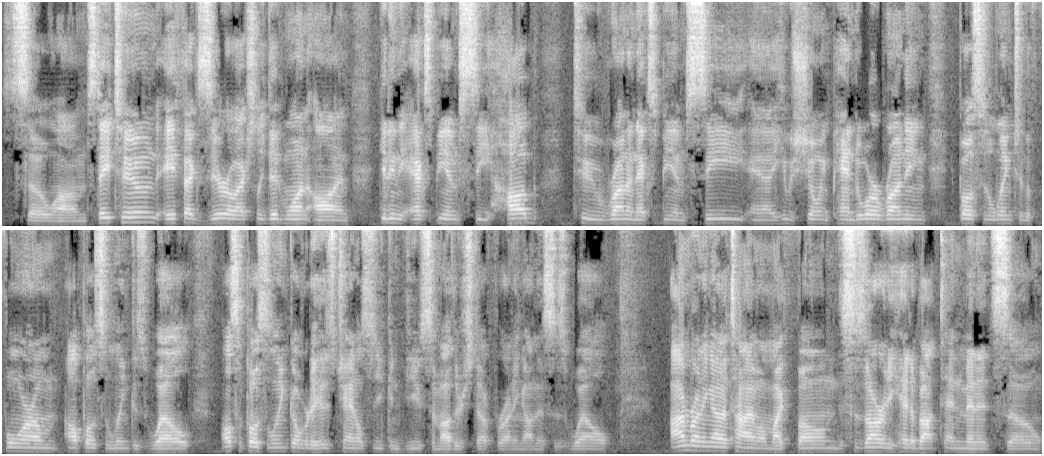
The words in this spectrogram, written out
So um, stay tuned. Aphex Zero actually did one on getting the XBMC hub to run an XBMC. and he was showing Pandora running. He posted a link to the forum. I'll post a link as well. Also post a link over to his channel so you can view some other stuff running on this as well. I'm running out of time on my phone. This has already hit about 10 minutes, so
